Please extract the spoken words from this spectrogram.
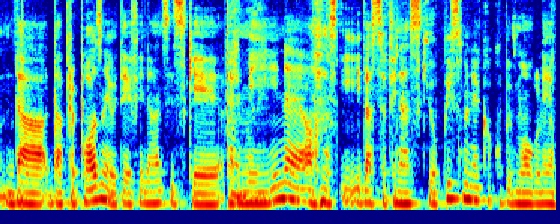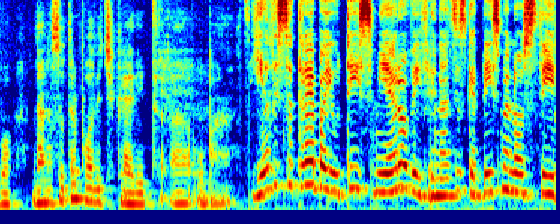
da, da prepoznaju te finansijske termine odnosno, i da se finansijski opismene kako bi mogli evo danas sutra podići kredit uh, u banci. Je li se trebaju ti smjerovi finansijske pismenosti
